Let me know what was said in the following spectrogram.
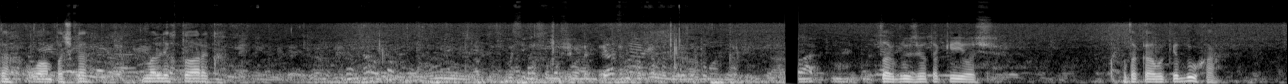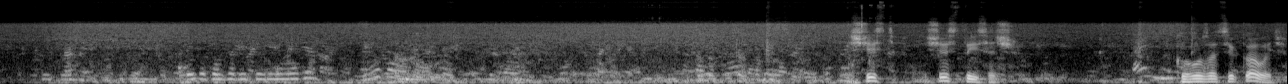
Так, лампочка на ліхтарик. Так, друзі, отакий ось. Отака викидуха. Шість, шість тисяч. Кого зацікавить,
